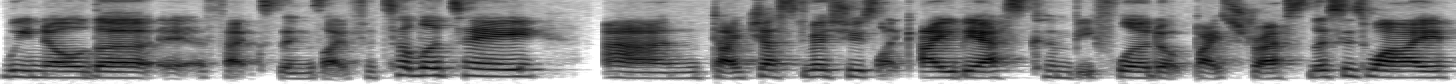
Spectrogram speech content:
We know that it affects things like fertility and digestive issues like IBS can be flared up by stress. This is why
